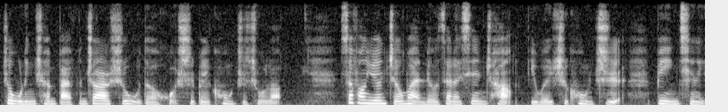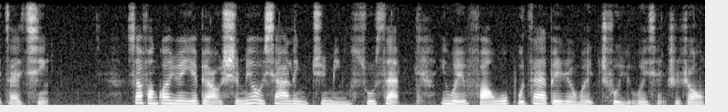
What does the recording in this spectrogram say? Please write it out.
周五凌晨，百分之二十五的火势被控制住了。消防员整晚留在了现场，以维持控制并清理灾情。消防官员也表示，没有下令居民疏散，因为房屋不再被认为处于危险之中。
